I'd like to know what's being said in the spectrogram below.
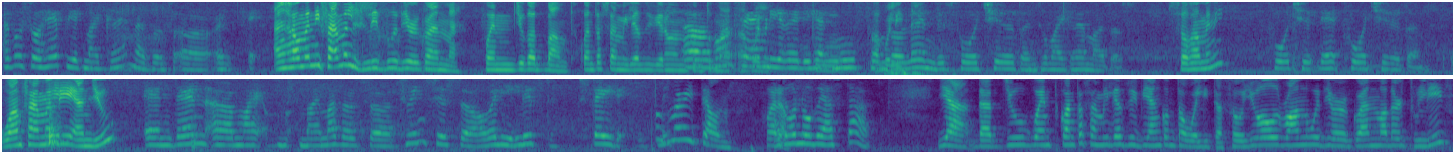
I was so happy at my grandmother's. Uh, and, And how many families lived with your grandma when you got bombed? ¿Cuántas familias vivieron con uh, tu ma- one family already had moved from abuelita? Berlin with four children to my grandmother's. So how many? Four chi- they had four children. One family and you? And then uh, my my mother's uh, twin sister already lived, stayed. Rosemary, tell me. What I else? don't know where I stopped. Yeah, that you went. ¿Cuántas familias vivían con tu abuelita? So you all run with your grandmother to live?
